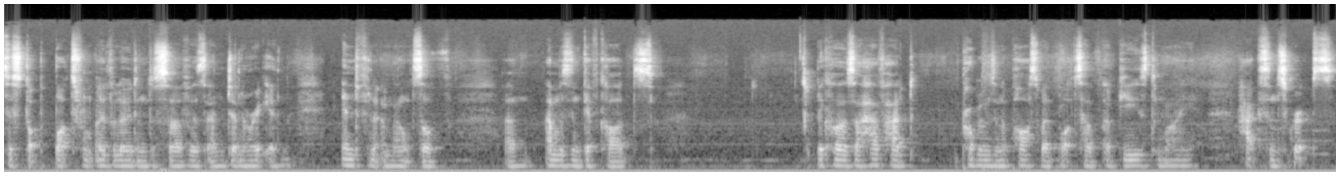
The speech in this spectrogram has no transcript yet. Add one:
to stop bots from overloading the servers and generating infinite amounts of um, Amazon gift cards. Because I have had problems in the past where bots have abused my hacks and scripts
